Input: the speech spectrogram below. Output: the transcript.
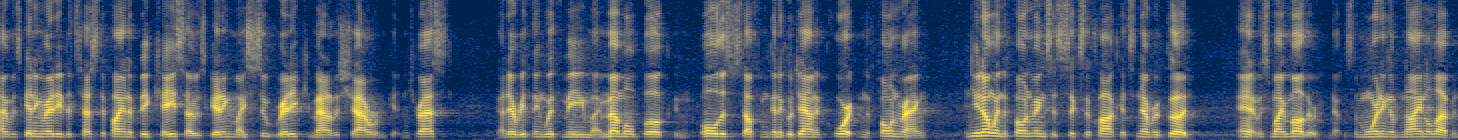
I was getting ready to testify in a big case. I was getting my suit ready, came out of the shower, I'm getting dressed, got everything with me, my memo book, and all this stuff. I'm going to go down to court, and the phone rang. And you know, when the phone rings at 6 o'clock, it's never good. And it was my mother. That was the morning of 9 11,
